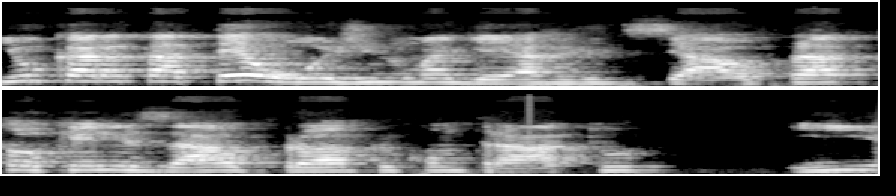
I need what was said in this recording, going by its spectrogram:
e o cara tá até hoje numa guerra judicial para tokenizar o próprio contrato e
